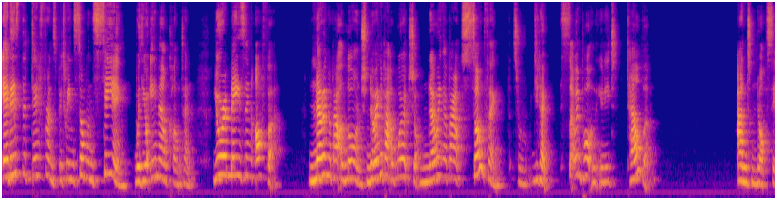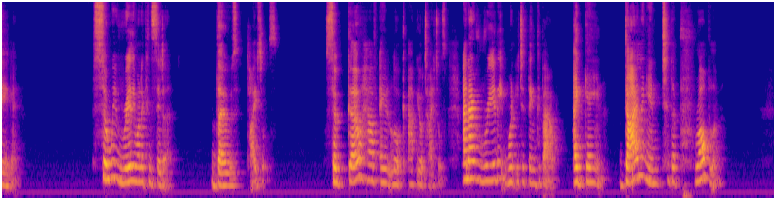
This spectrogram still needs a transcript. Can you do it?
It is the difference between someone seeing with your email content your amazing offer, knowing about a launch, knowing about a workshop, knowing about something that's, you know, so important that you need to tell them and not seeing it. So we really want to consider those titles. So go have a look at your titles. And I really want you to think about, again, dialing in to the problem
